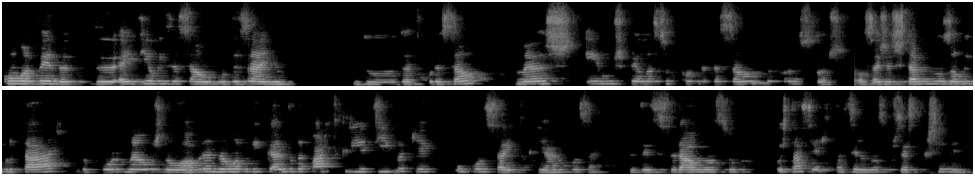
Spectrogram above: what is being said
com a venda de a idealização, o desenho do, da decoração, mas irmos pela subcontratação de fornecedores. Ou seja, estamos-nos a libertar de pôr mãos na obra, não abdicando da parte criativa, que é o conceito, criar o conceito. Portanto, esse será o nosso, está a ser, está a ser o nosso processo de crescimento.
